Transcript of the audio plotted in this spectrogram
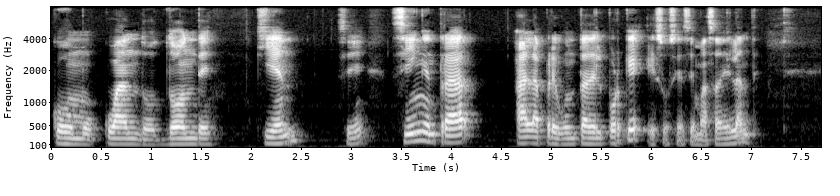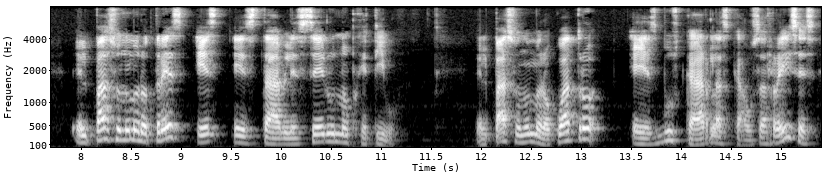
cómo, cuándo, dónde, quién, ¿sí? sin entrar a la pregunta del por qué. Eso se hace más adelante. El paso número 3 es establecer un objetivo. El paso número 4 es buscar las causas raíces.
